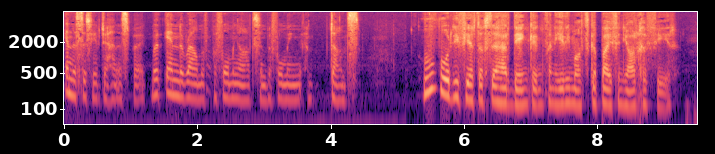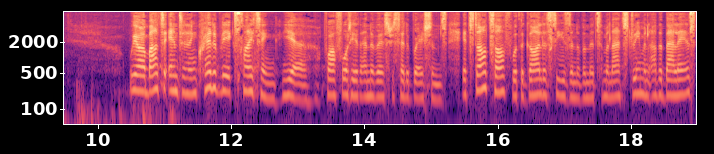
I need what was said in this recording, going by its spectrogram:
in the city of Johannesburg within the realm of performing arts and performing um, dance. Hoe word die 40ste herdenking van hierdie maatskappy vanjaar gevier? We are about to enter an incredibly exciting year for our 40th anniversary celebrations. It starts off with the gala season of A Midsummer Night's Dream and other ballets,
